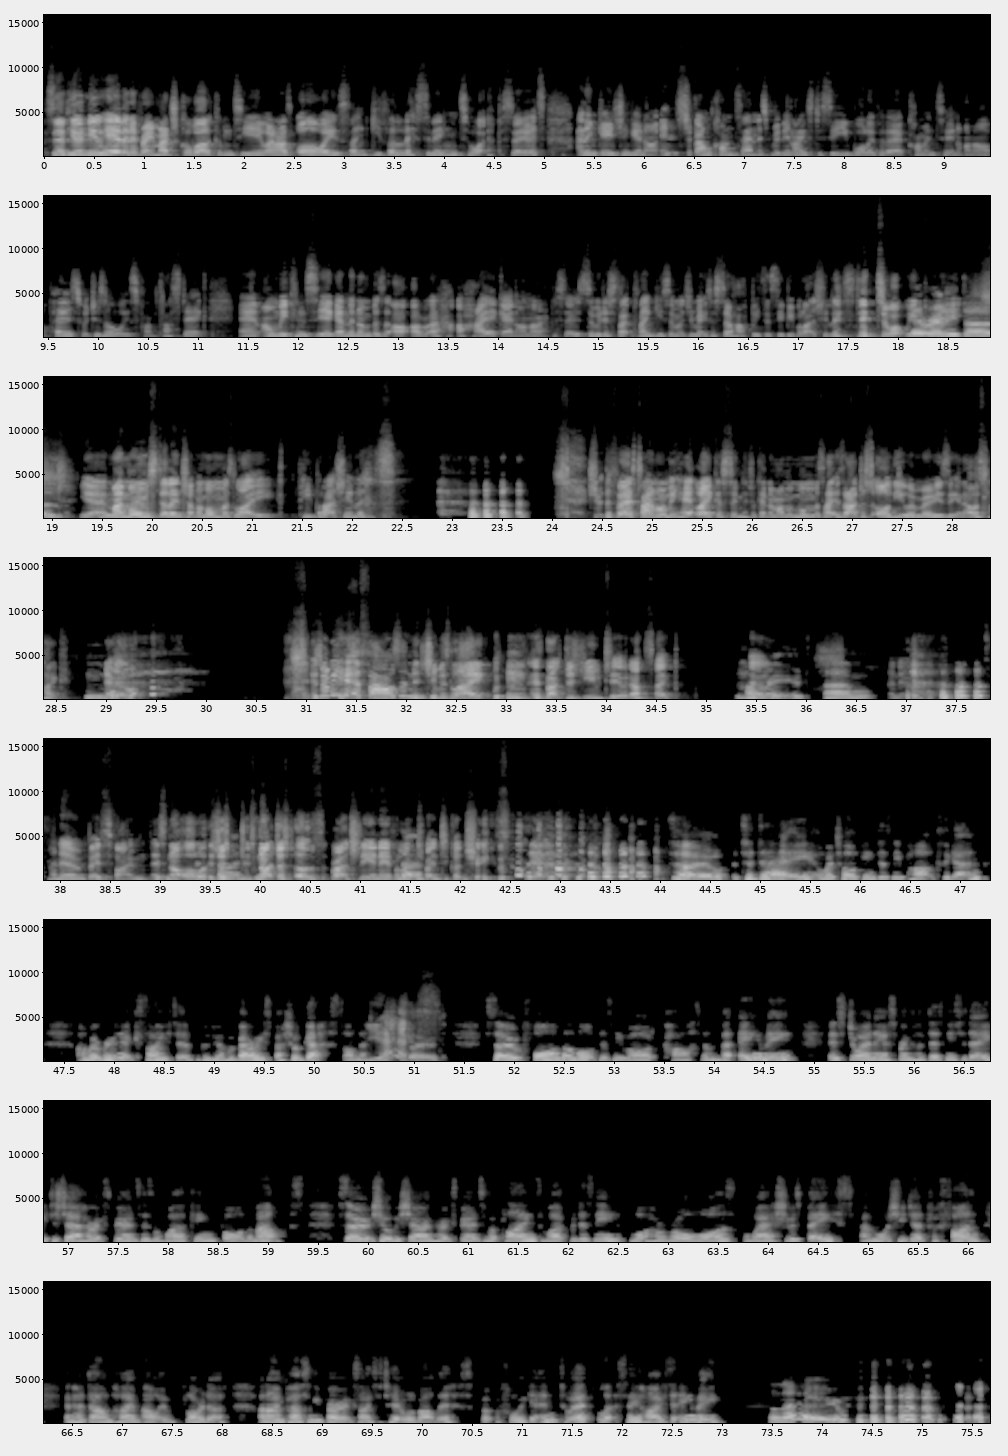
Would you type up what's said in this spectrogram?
so if you're new here, then a very magical welcome to you. And as always, thank you for listening to our episodes and engaging in our Instagram content. It's really nice to see you all over there commenting on our posts, which is always fantastic. Um, and we can see again the numbers are, are, are high again on our episodes. So we just like thank you so much. It makes us so happy to see people actually listening to what we it create. really does. Yeah, We my mum's it. still in chat. My mum was like, people actually listen. She, the first time when we hit like a significant amount, my mum was like, "Is that just all you and Rosie?" And I was like, "No." it's when we hit a thousand, and she was like, "Is that just you two? And I was like, "No." How rude. Um, I know, I know, but it's fine. It's not all. It's, It's just it's not just us. We're actually in here for like twenty countries. so today we're talking Disney parks again, and we're really excited because we have a very special guest on this Yes. episode. So former Walt Disney World cast member Amy is joining a Sprinkle of Disney today to share her experiences of working for the Mouse. So she will be sharing her experience of applying to work for Disney, what her role was, where she was based, and what she did for fun in her downtime out in Florida. And I'm personally very excited to hear all about this. But before we get into it, let's say hi to Amy. Hello.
